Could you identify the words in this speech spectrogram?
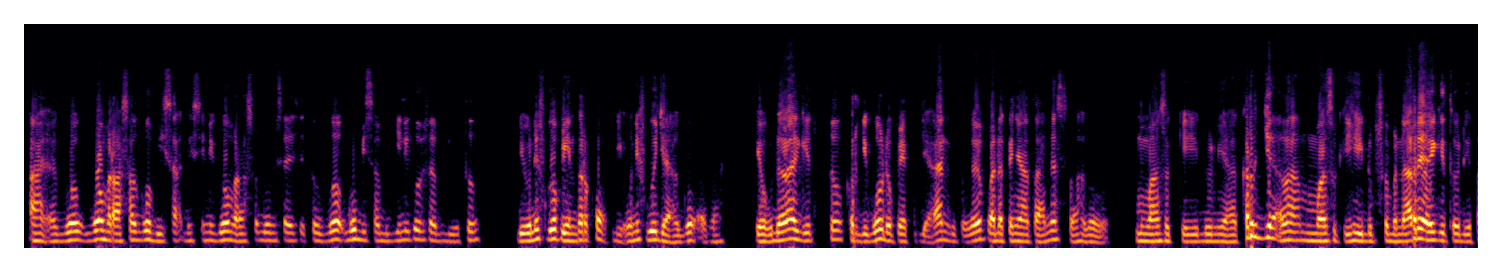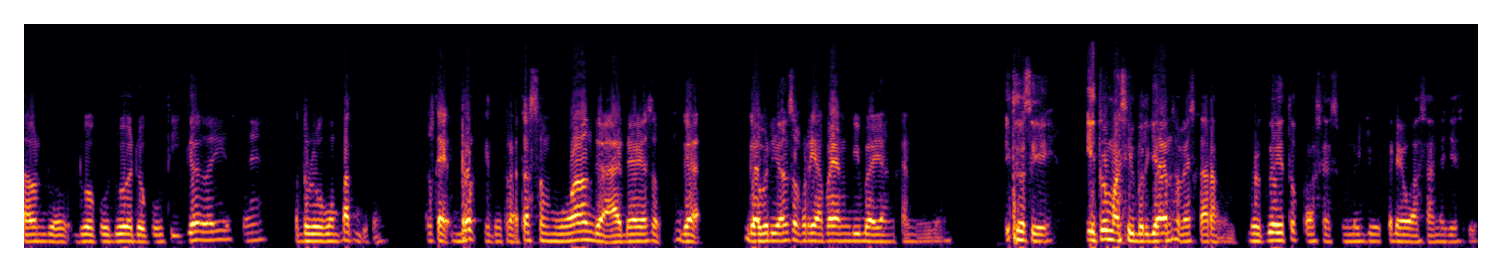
Ah gue gue merasa gue bisa di sini gue merasa gue bisa di situ gue gue bisa begini gue bisa begitu. Di univ gue pinter kok di univ gue jago apa ya udahlah gitu kerja gue udah punya kerjaan gitu. Tapi pada kenyataannya setelah lu memasuki dunia kerja lah memasuki hidup sebenarnya gitu di tahun 22 23 lah ya saya atau 24 gitu. Terus kayak brok gitu ternyata semua nggak ada ya nggak nggak berjalan seperti apa yang dibayangkan gitu. Itu sih itu masih berjalan sampai sekarang. Menurut gue itu proses menuju kedewasaan aja sih.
